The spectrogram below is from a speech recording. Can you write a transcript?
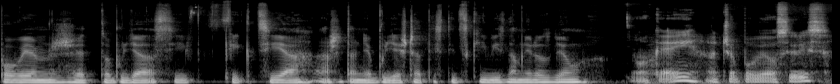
poviem, že to bude asi fikcia a že tam nebude štatistický významný rozdiel. OK, a čo povie Osiris?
